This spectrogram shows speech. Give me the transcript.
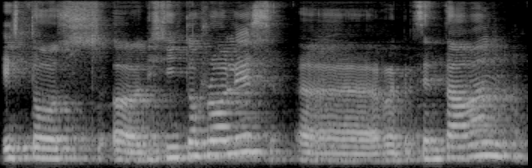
estos uh, distintos roles representaban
